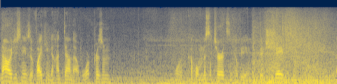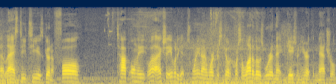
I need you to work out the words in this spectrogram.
Now he just needs a Viking to hunt down that Warp Prism or a couple missile turrets and he'll be in good shape. That last DT is going to fall. Topp only, well, actually able to get 29 workers killed. Of course, a lot of those were in that engagement here at the natural.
